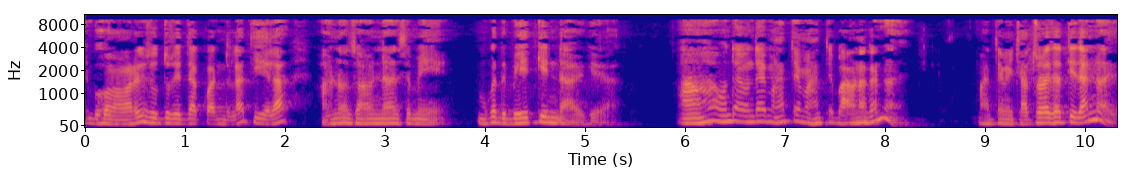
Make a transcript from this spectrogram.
බොහොම අමාරුයි සුදු රෙද්දක් වන්දලා තියලා අහනවා ස්වාමීන් වහන්සේ මේ මොකද බේත් ගෙන්න ආවේ කියලා. ආහා හොඳයි හොඳයි මහත්තයා මහත්තයා භාවනා කරනවද? මහත්තයා මේ චතුරාර්ය සත්‍ය දන්නවද?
